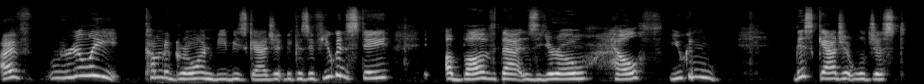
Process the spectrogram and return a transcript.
I've really come to grow on BB's gadget because if you can stay above that zero health, you can. This gadget will just.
